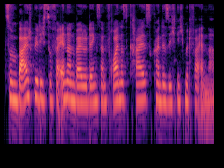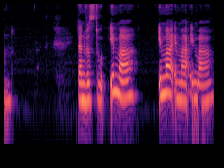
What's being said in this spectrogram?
zum Beispiel dich zu verändern, weil du denkst, dein Freundeskreis könnte sich nicht mit verändern, dann wirst du immer, immer, immer, immer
